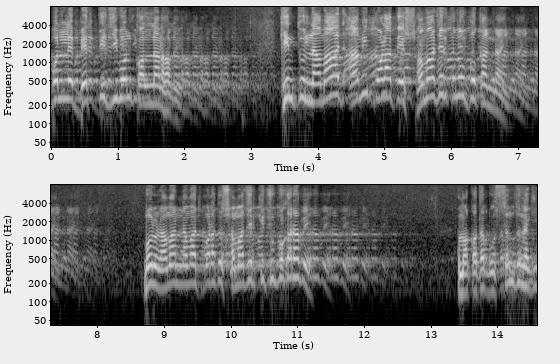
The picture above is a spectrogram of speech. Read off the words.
পড়লে ব্যক্তি জীবন কল্যাণ হবে। কিন্তু নামাজ আমি পড়াতে সমাজের কোনো উপকার নাই। বলুন, আমার নামাজ পড়াতে সমাজের কিছু উপকার হবে? আমার কথা বুঝছেন তো নাকি?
